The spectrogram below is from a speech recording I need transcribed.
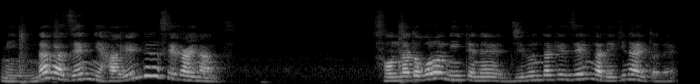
みんなが善に励んでる世界なんですそんなところにいてね自分だけ善ができないとね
